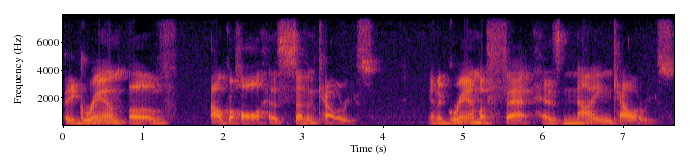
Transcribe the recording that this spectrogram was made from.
A gram of alcohol has seven calories, and a gram of fat has nine calories.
